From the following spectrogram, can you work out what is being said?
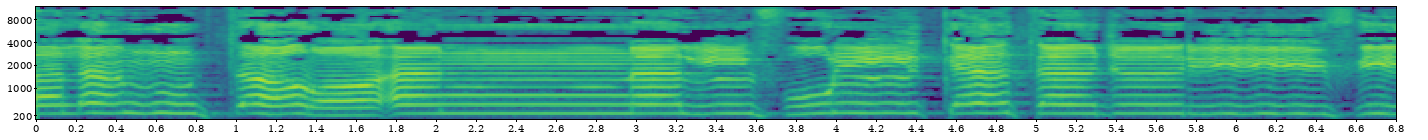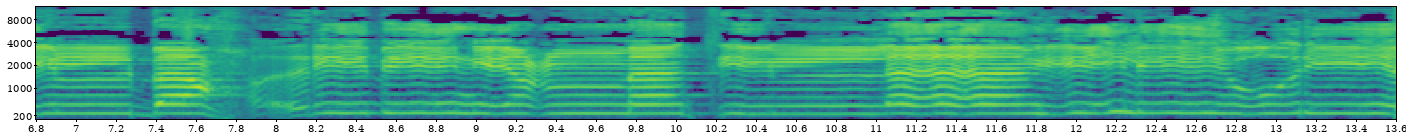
الم تر ان الفلك تجري في البحر بنعمه الله ليريكم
